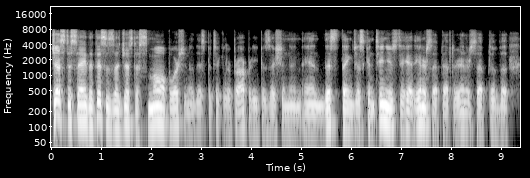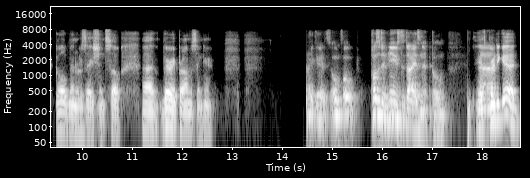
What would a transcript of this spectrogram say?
just to say that this is a, just a small portion of this particular property position, and, and this thing just continues to hit intercept after intercept of uh, gold mineralization. So, uh, very promising here. Very good. Oh, oh, positive news today, isn't it, Paul? It's pretty good.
